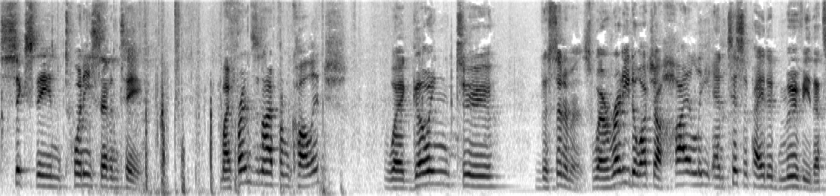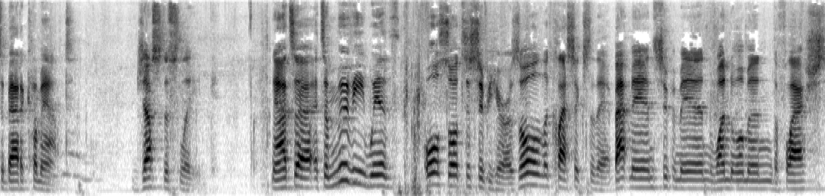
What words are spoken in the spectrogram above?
16, 2017. My friends and I from college, we're going to the cinemas. We're ready to watch a highly anticipated movie that's about to come out Justice League. Now, it's a, it's a movie with all sorts of superheroes. All the classics are there Batman, Superman, Wonder Woman, The Flash,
